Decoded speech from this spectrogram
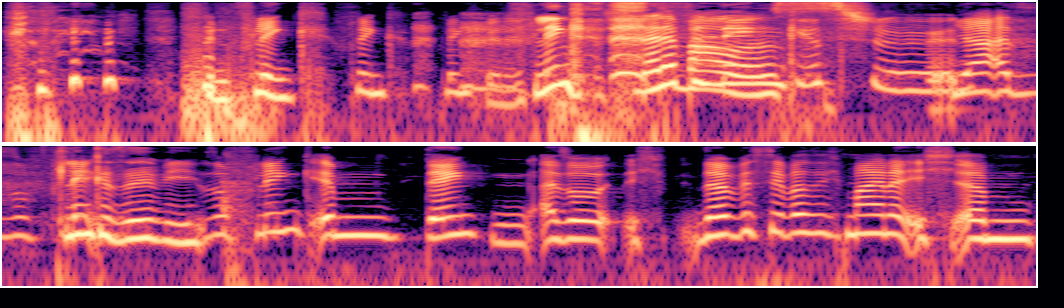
Ich bin flink, flink, flink bin ich. Flink. Schnelle Maus. Flink ist schön. Ja, also so flink, Flinke Silvi. so flink im Denken. Also ich, ne, wisst ihr, was ich meine? Ich, ähm,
